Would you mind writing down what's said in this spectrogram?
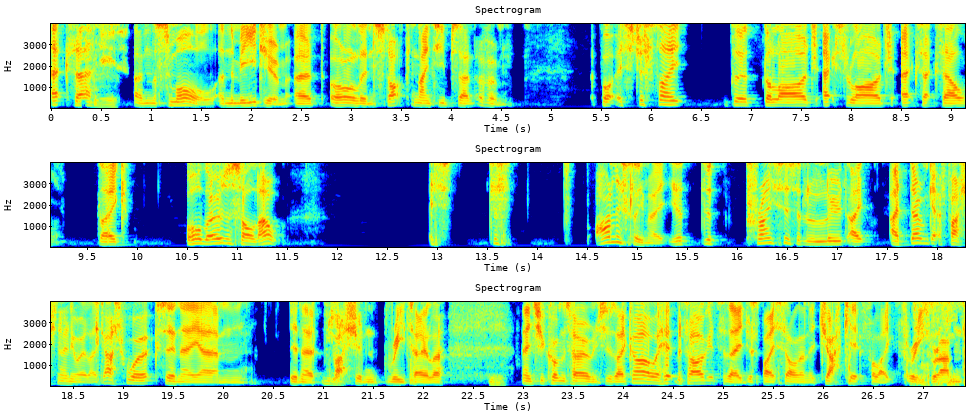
XS Jeez. and the small and the medium are all in stock, ninety percent of them. But it's just like the the large, extra large, XXL, like all those are sold out. It's just honestly, mate, you, the prices are lewd. I I don't get fashion anyway. Like Ash works in a um in a Yeah. fashion retailer, Mm. and she comes home and she's like, "Oh, I hit my target today just by selling a jacket for like three grand."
